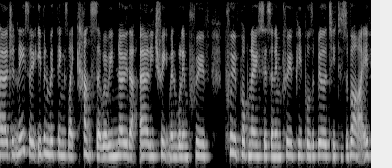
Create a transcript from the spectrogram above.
urgently. So even with things like cancer, where we know that early treatment will improve, improve prognosis and improve people's ability to survive,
